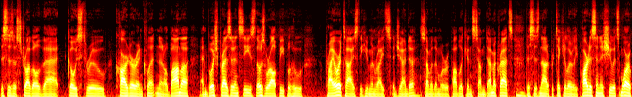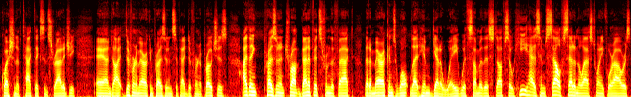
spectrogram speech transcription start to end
This is a struggle that goes through Carter and Clinton and Obama and Bush presidencies. Those were all people who prioritized the human rights agenda. Some of them were Republicans, some Democrats. Mm-hmm. This is not a particularly partisan issue. It's more a question of tactics and strategy. And uh, different American presidents have had different approaches. I think President Trump benefits from the fact that Americans won't let him get away with some of this stuff. So he has himself said in the last 24 hours,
